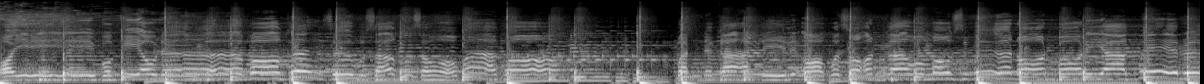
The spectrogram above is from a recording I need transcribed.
คอยบ่เกี่ยวเด้อบ่เคยซื้อผู้สาวผู้สาวมาก่อนบรรยากาศดีเลยออกมาสอนกาวาเมาสิเมื่อนอนบ่ได้อยากเวเรื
